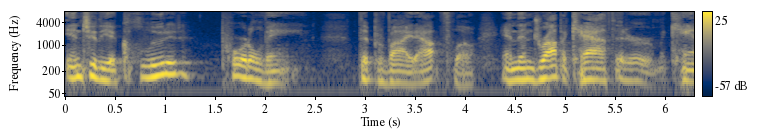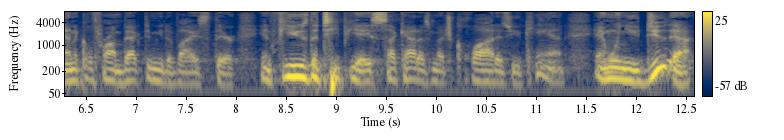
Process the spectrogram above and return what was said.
into the occluded portal vein that provide outflow, and then drop a catheter or mechanical thrombectomy device there. Infuse the TPA, suck out as much clot as you can. And when you do that,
